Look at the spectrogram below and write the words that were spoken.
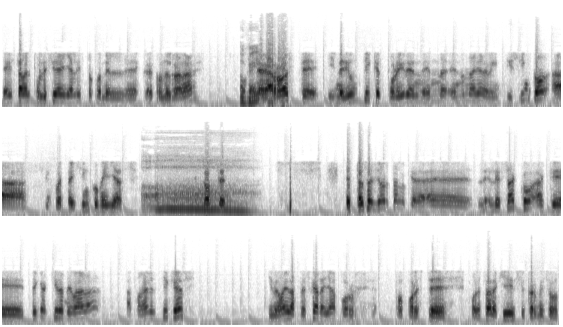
y ahí estaba el policía ya listo con el eh, con el radar. Okay. Me agarró este y me dio un ticket por ir en, en, un área de 25 a 55 millas. Ah. Entonces, entonces yo ahorita lo que eh, le, saco a que tenga que ir a Nevada a pagar el ticket y me vaya a pescar allá por, por, este por estar aquí sin permiso.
